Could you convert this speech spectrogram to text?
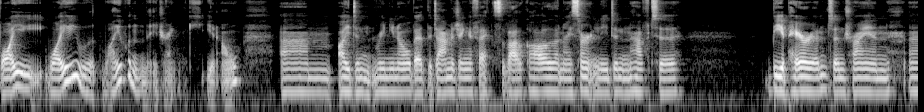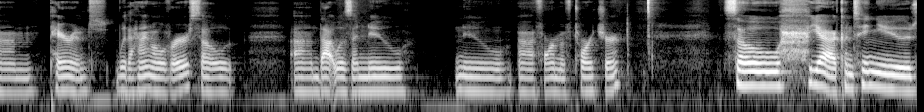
why why would why wouldn't they drink, you know? Um I didn't really know about the damaging effects of alcohol and I certainly didn't have to be a parent and try and um, parent with a hangover. So um, that was a new, new uh, form of torture. So yeah, continued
